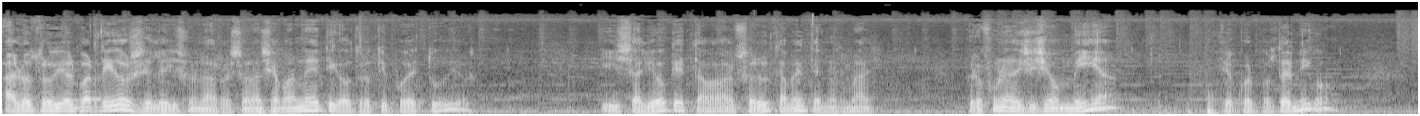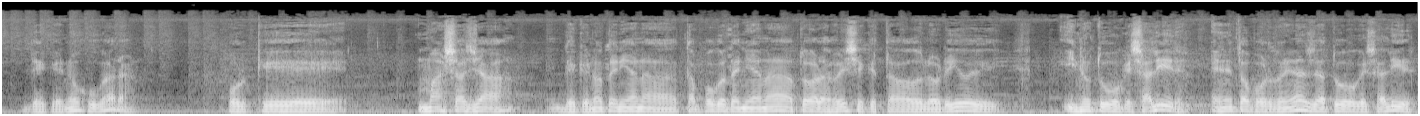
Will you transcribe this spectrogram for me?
al otro día del partido se le hizo una resonancia magnética, otro tipo de estudios, y salió que estaba absolutamente normal. Pero fue una decisión mía, del cuerpo técnico, de que no jugara. Porque más allá de que no tenía nada, tampoco tenía nada todas las veces que estaba dolorido y, y no tuvo que salir. En esta oportunidad ya tuvo que salir.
